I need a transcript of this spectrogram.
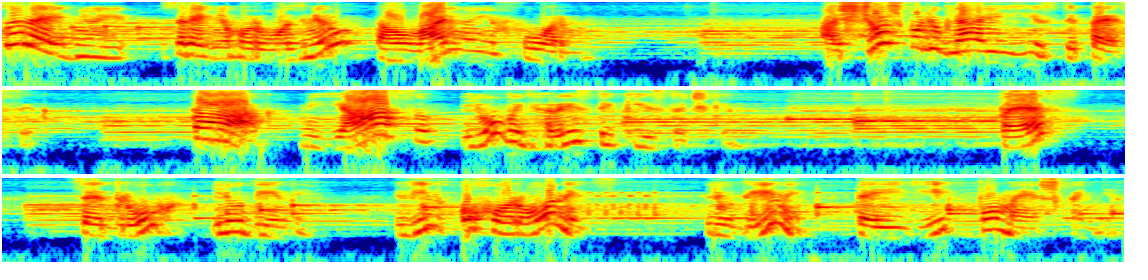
середньої, середнього розміру та овальної форми. А що ж полюбляє їсти песик? Так, м'ясо любить гризти кісточки. Пес це друг людини. Він охоронець людини та її помешкання.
